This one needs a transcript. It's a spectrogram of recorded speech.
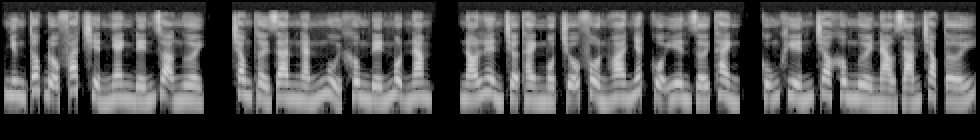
nhưng tốc độ phát triển nhanh đến dọa người, trong thời gian ngắn ngủi không đến một năm, nó liền trở thành một chỗ phồn hoa nhất của Yên Giới Thành, cũng khiến cho không người nào dám chọc tới.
